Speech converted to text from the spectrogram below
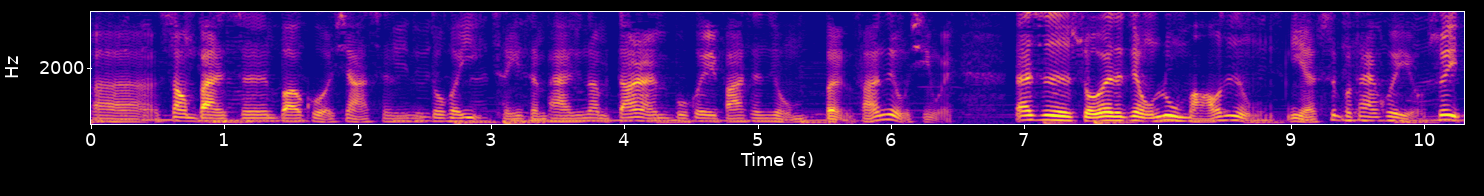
呃上半身，包括下身都会一层一层拍。那么当然不会发生这种本番这种行为，但是所谓的这种露毛这种也是不太会有，所以。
